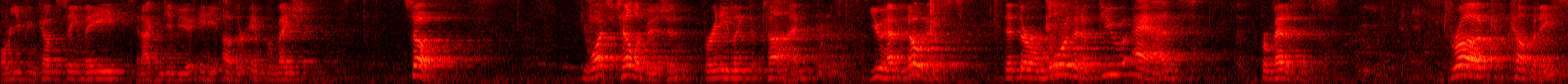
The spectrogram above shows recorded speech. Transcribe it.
or you can come see me and I can give you any other information. So, if you watch television for any length of time, you have noticed that there are more than a few ads for medicines. Drug companies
